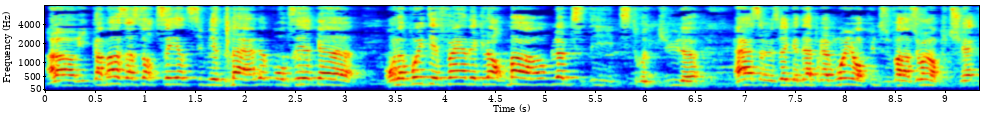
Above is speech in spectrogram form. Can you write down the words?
Alors, ils commencent à sortir timidement là, pour dire que on n'a pas été fin avec leurs membres, là, c'est des petits trous de cul, là. Hein, ça veut dire que d'après moi, ils n'ont plus de subvention, ils n'ont plus de chèque.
